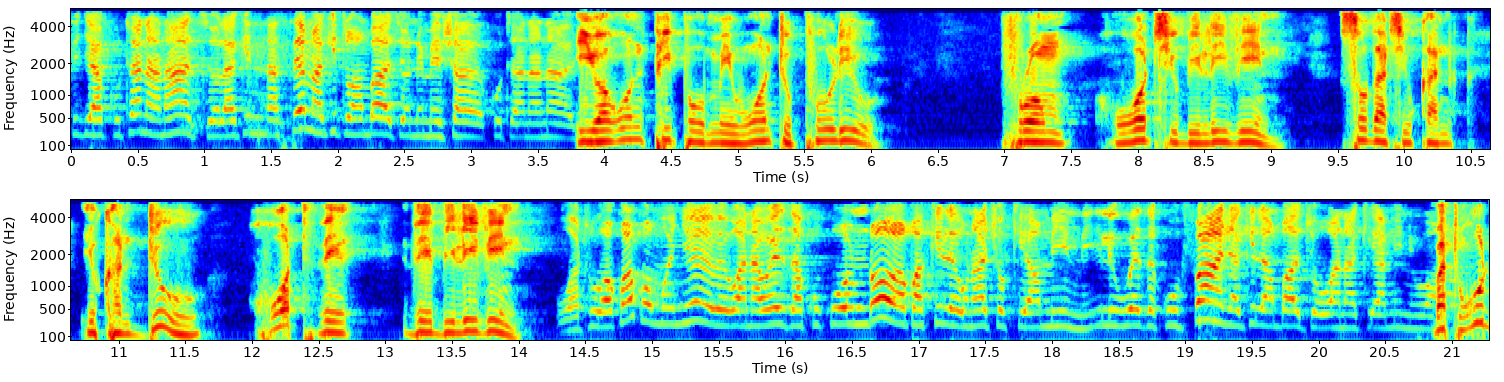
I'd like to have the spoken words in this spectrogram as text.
sijakutana nacho lakini nasema kitu ambacho nimeshakutana nacho Your own people may want to pull you from what you believe in so that you can you can do what they they believe in. watu wa kwako mwenyewe wanaweza kukuondoa kwa kile unachokiamini ili uweze kufanya kile ambacho wanakiamini wao But what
